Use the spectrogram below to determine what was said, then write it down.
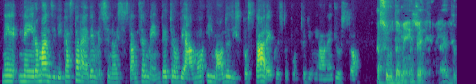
Nei, nei, romanzi di Castaneda invece noi sostanzialmente troviamo il modo di spostare questo punto di unione, giusto? Assolutamente. Eh,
